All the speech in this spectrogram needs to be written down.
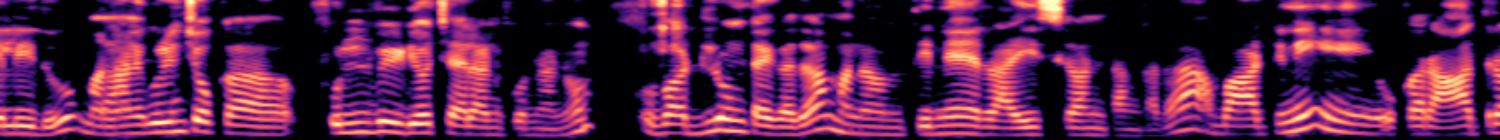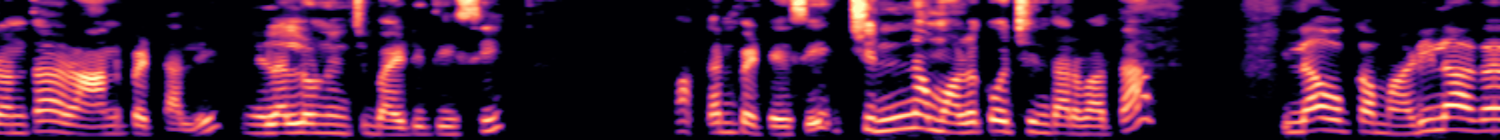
తెలీదు. మన దాని గురించి ఒక ఫుల్ వీడియో చేయాలనుకున్నాను. వడ్లు ఉంటాయి కదా మనం తినే రైస్ అంటాం కదా వాటిని ఒక రాత్రి అంతా రానపెట్టాలి నీళ్ళల్లో నుంచి బయట తీసి పక్కన పెట్టేసి చిన్న మొలక వచ్చిన తర్వాత ఇలా ఒక మడిలాగా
